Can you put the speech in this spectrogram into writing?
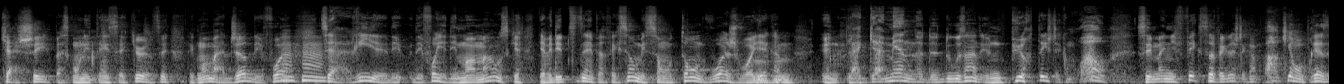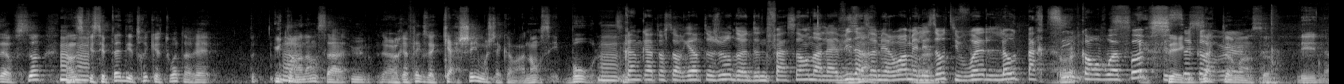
cacher parce qu'on est insécure. tu sais. Fait que moi, ma job, des fois, Mm-hmm. tu sais, Harry, euh, des, des fois, il y a des moments où ce que- il y avait des petites imperfections, mais son ton de voix, je voyais comme une, la gamine là, de 12 ans, une pureté. J'étais comme, waouh, c'est magnifique ça. Fait que là, j'étais comme, Ah, OK, on préserve ça. Tandis Mm-hmm. que c'est peut-être des trucs que toi, tu aurais eu tendance à eu un réflexe de cacher. Moi, j'étais comme, ah non, c'est beau. Là, sais. Comme quand on se regarde toujours d'un- d'une façon dans la vie, Exact. dans un miroir, mais les autres, ils voient l'autre partie qu'on voit pas. C'est exactement ça. Les- non.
